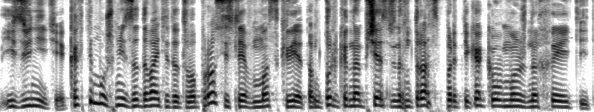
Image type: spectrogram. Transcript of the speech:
извините, как ты можешь мне задавать этот вопрос, если я в Москве, там только на общественном транспорте, как его можно хейтить?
